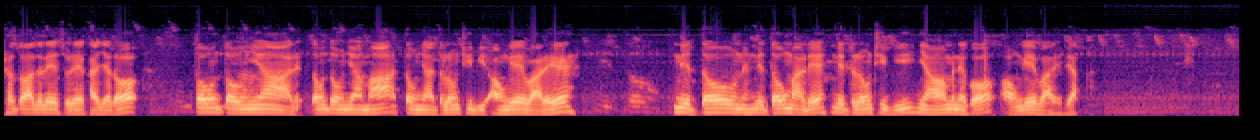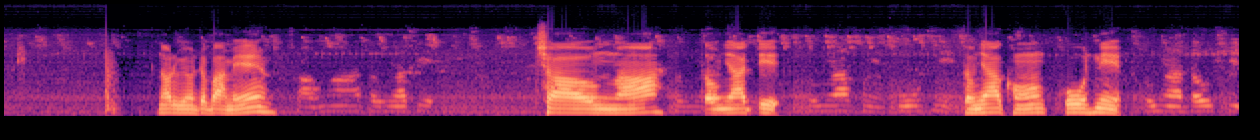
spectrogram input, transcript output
ထွက်သွားသလဲဆိုတဲ့အခါကျတော့ 3 3ညတဲ့3 3ညမှာ3ညတစ်လုံးထိပြီးအောင်ခဲ့ပါတယ်နှစ်3နဲ့နှစ်3မှာလည်းနှစ်တစ်လုံးထိပြီးညာအောင်မနဲ့ကောအောင်ခဲ့ပါတယ်ဗျနောက်တစ်ပြန်တက်ပါမယ်65 6 5 3 3ညတိည1 3ညခွင်9နှစ်3ည9နှစ်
